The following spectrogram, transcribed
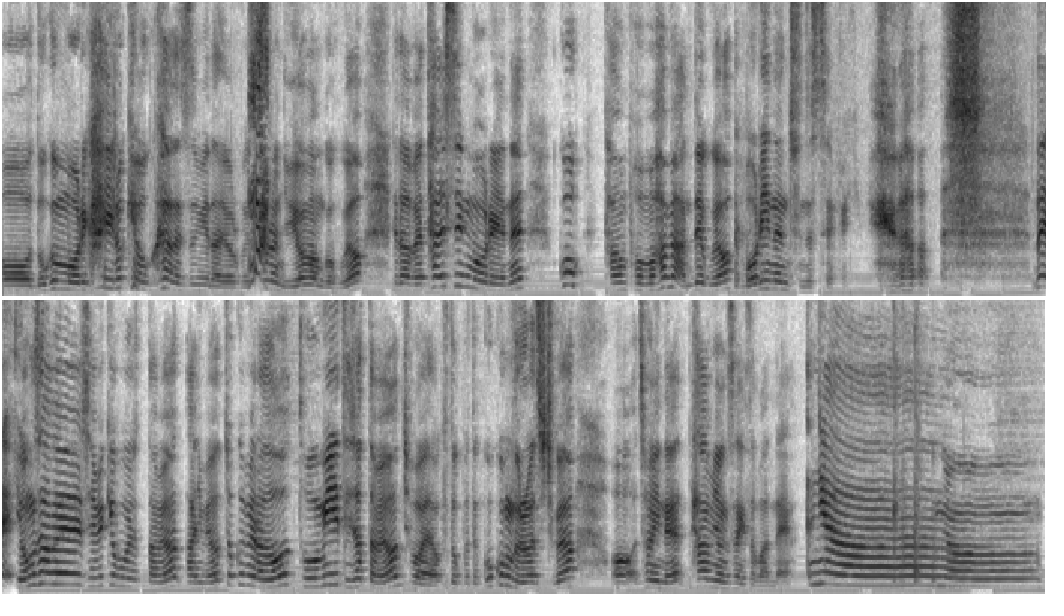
어, 녹은 머리가 이렇게 오가 됐습니다. 여러분 술은 위험한 거고요. 그 다음에 탈색 머리에는 꼭 다운 펌을 하면 안 되고요. 머리는 주누스백입니다 네 영상을 재밌게 보셨다면 아니면 조금이라도 도움이 되셨다면 좋아요 구독 버튼 꼭꼭 눌러주시고요. 어, 저희는 다음 영상에서 만나요. 안녕! 안녕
